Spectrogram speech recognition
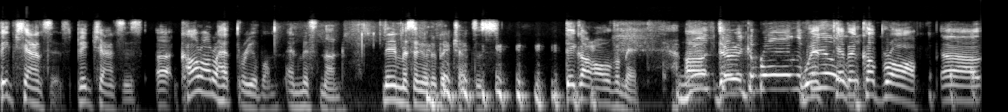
Big chances, big chances. Uh, Colorado had three of them and missed none. They didn't miss any of the big chances. they got all of them in Uh, With Kevin Cabral on the with field. Kevin Cabral. Uh,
